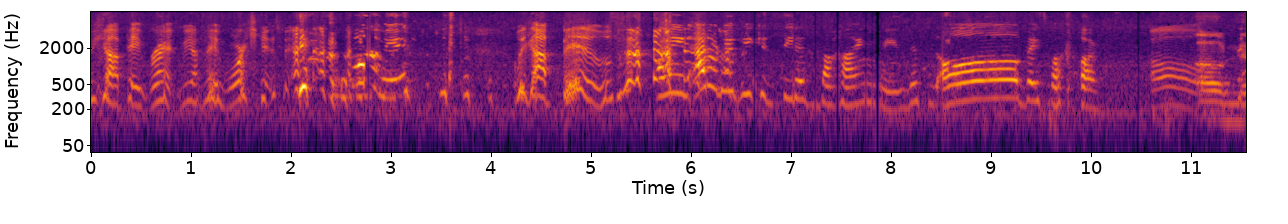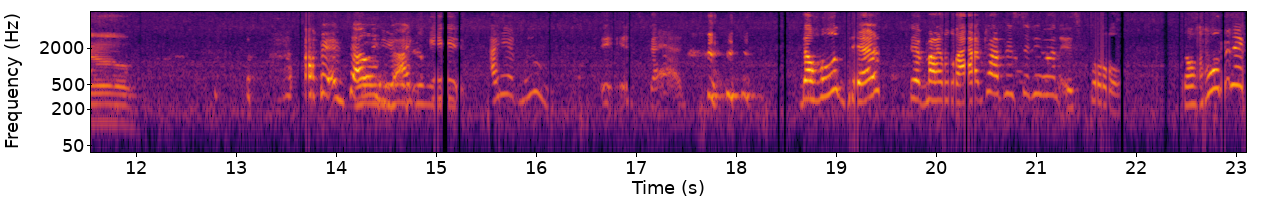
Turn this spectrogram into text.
We got paid rent. We got paid mortgage. come on, man." we got bills. I mean, I don't know if you can see this behind me. This is all baseball cards. oh. oh no. I'm telling you, I oh, can't. I can't move. It, it's bad. the whole desk that my laptop is sitting on is full. The whole thing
